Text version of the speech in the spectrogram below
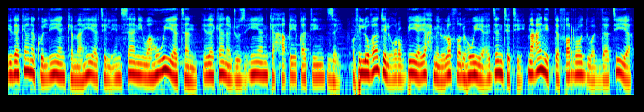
إذا كان كليا كماهية الإنسان وهوية إذا كان جزئيا كحقيقة زيد وفي اللغات الأوروبية يحمل لفظ الهوية identity معاني التفرد والذاتية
